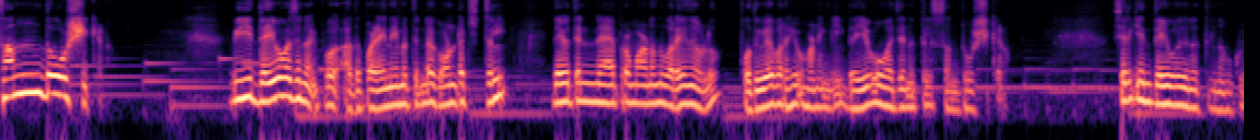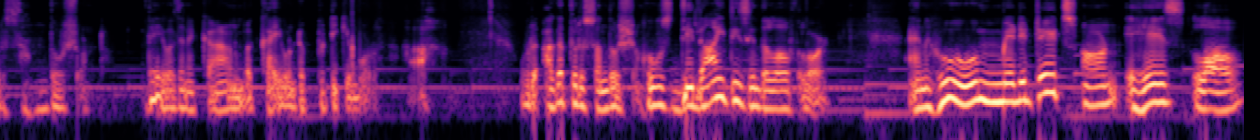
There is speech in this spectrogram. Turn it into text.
സന്തോഷിക്കണം. ഈ ദൈവവചനം ഇപ്പോൾ അത് പഴയ നിയമത്തിന്റെ കോണ്ടെക്സ്റ്റിൽ ദൈവത്തിന്റെ ന്യായപ്രമാണം എന്ന് പറയുന്നേ ഉള്ളൂ. പൊതുവെ പറയുവാണെങ്കിൽ ദൈവവചനത്തിൽ സന്തോഷിക്കണം. ശരിക്കും ദൈവവചനത്തിൽ നമുക്കൊരു സന്തോഷമുണ്ട്. ദൈവവചനം കാണുമ്പോൾ കൈകൊണ്ട് പിടിക്കുമ്പോൾ ആ ഒരു അകത്തൊരു സന്തോഷം. Whose delight is in the law of the Lord and who meditates on his law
